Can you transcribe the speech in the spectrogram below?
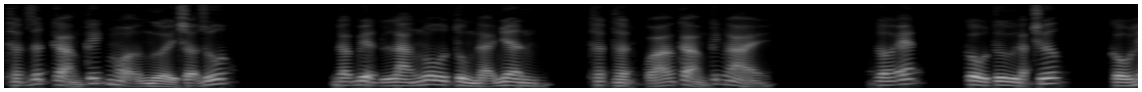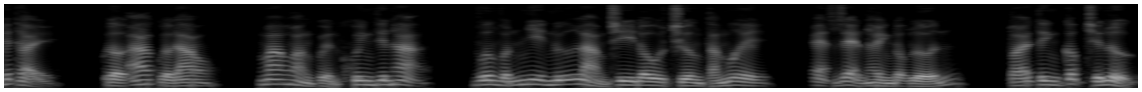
thật rất cảm kích mọi người trợ giúp. Đặc biệt là ngô tùng đại nhân, thật thật quá cảm kích ngài. Ts câu tư đặt trước câu hết thảy ga cờ đao, ma hoàng quyền khuynh thiên hạ, vương vấn nhi nữ làm chi đâu chương tám mươi, ẹt rèn hành động lớn, toái tinh cấp chiến lược.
